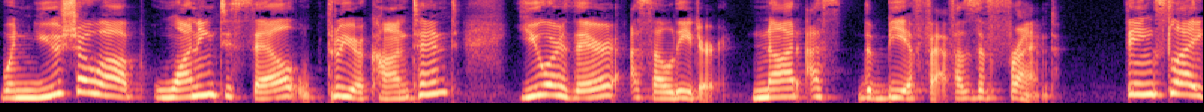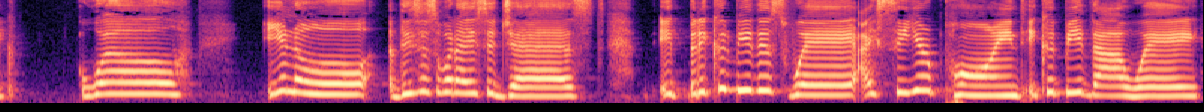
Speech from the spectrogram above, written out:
when you show up wanting to sell through your content, you are there as a leader, not as the BFF, as the friend. Things like, well, you know, this is what I suggest. It, but it could be this way. I see your point. It could be that way.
